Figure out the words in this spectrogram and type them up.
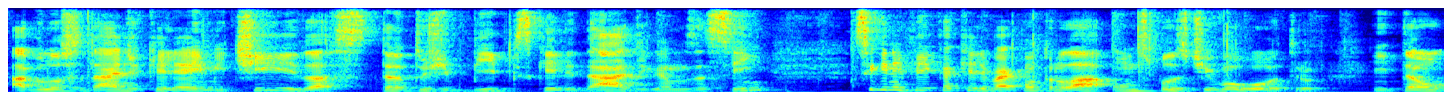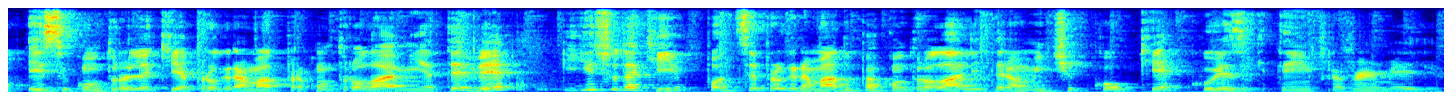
A velocidade que ele é emitido, as tantos de bips que ele dá, digamos assim, significa que ele vai controlar um dispositivo ou outro. Então, esse controle aqui é programado para controlar a minha TV, e isso daqui pode ser programado para controlar literalmente qualquer coisa que tem infravermelho.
